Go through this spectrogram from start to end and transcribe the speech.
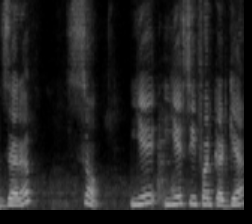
ज़रब सौ। ये ये सिफर कट गया।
